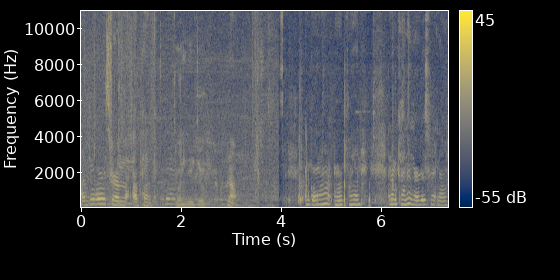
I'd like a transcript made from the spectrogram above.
underwear is from uh, Pink. Do you want to hear a joke? No. I'm going on an airplane and I'm kind of nervous right now.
